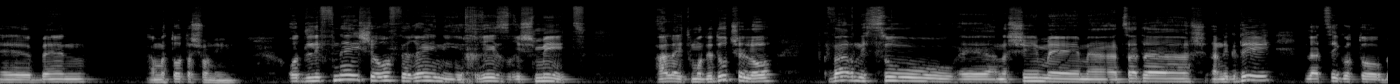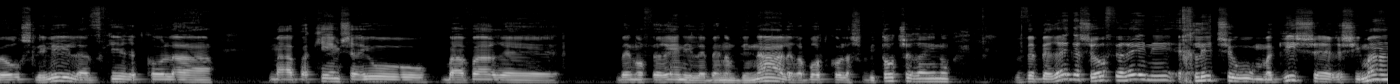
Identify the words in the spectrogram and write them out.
אה, בין המטות השונים. עוד לפני שעופר עיני הכריז רשמית על ההתמודדות שלו, כבר ניסו אה, אנשים אה, מהצד הנגדי להציג אותו באור שלילי, להזכיר את כל המאבקים שהיו בעבר אה, בין עופר עיני לבין המדינה, לרבות כל השביתות שראינו, וברגע שעופר עיני החליט שהוא מגיש רשימה,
